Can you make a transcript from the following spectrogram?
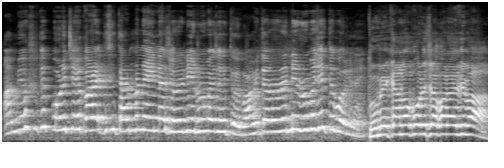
আমি ওর সাথে পরিচয় করাই দিছি তার মানে এই না জোরে নিয়ে রুমে যেতে হইব। আমি তো আর ওরে নিয়ে রুমে যেতে বলি নাই। তুমি কেন পরিচয় করাই দিবা?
